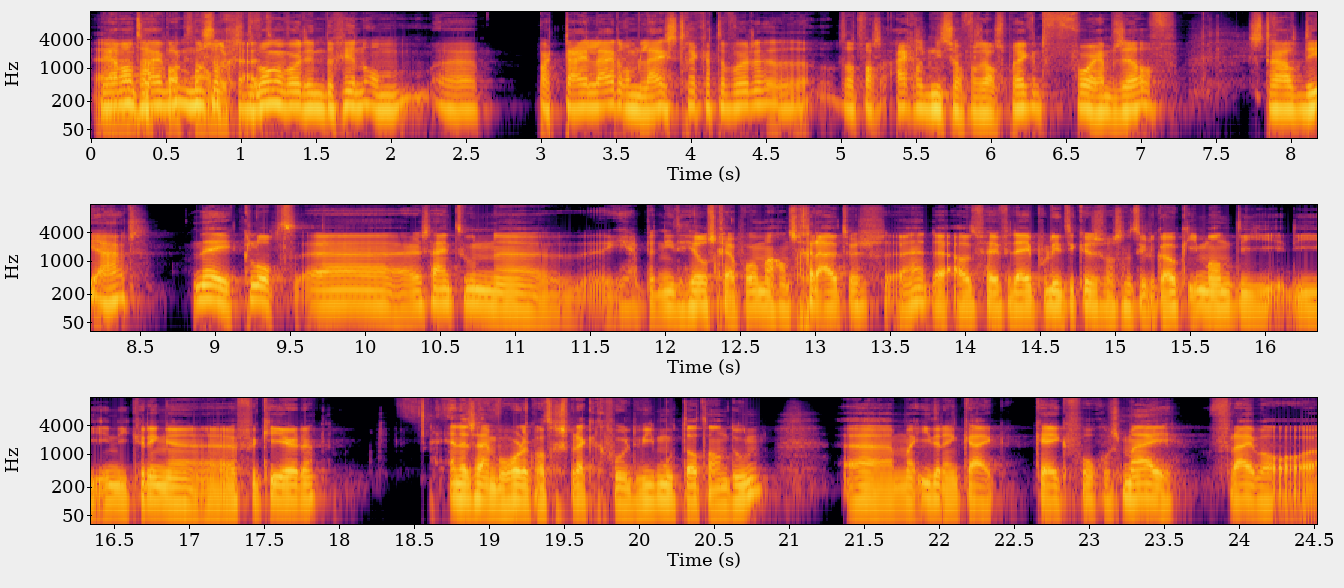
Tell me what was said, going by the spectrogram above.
Ja, want hij moest ook gedwongen worden in het begin om partijleider, om lijsttrekker te worden. Dat was eigenlijk niet zo vanzelfsprekend voor hemzelf. Straalde die uit? Nee, klopt. Uh, er zijn toen, uh, ik heb het niet heel scherp hoor, maar Hans Gruiters, de oud-VVD-politicus, was natuurlijk ook iemand die, die in die kringen verkeerde. En er zijn behoorlijk wat gesprekken gevoerd. Wie moet dat dan doen? maar iedereen keek volgens mij vrijwel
